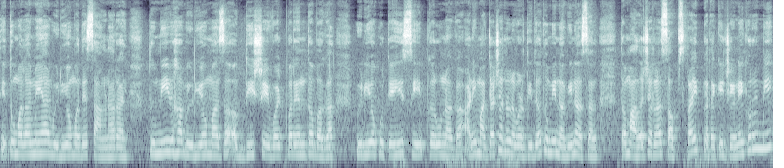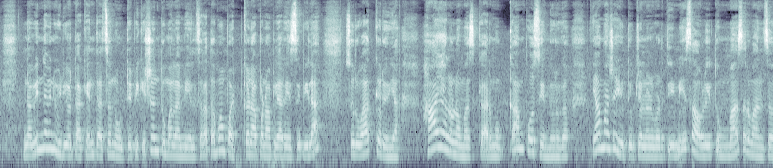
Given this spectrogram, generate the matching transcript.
ते तुम्हाला मी या व्हिडिओमध्ये सांगणार आहे. तुम्ही हा व्हिडिओ माझा अगदी शेवटपर्यंत बघा. व्हिडिओ कुठेही स्किप करू नका. आणि माझ्या चॅनलवरती जर तुम्ही नवीन असाल तर माझं चॅनल सबस्क्राईब करा की की जेणेकरून मी नवीन नवीन व्हिडिओ टाकेन त्याचं नोटिफिकेशन तुम्हाला मिळेल. चला तर मग पटकन आपण आपल्या रेसिपीला सुरुवात करूया. हाय हॅलो नमस्कार. मुक्काम पो सिंधुदुर्ग. या माझ्या यूट्यूब चॅनलवरती मी सावली तुम्हा सर्वांचं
